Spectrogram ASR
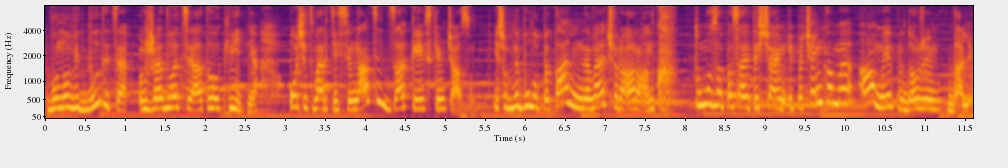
Воно відбудеться вже 20 квітня о 4.17 за київським часом. І щоб не було питань не вечора, а ранку. Тому запасайтесь чаєм і печеньками, а ми продовжуємо далі.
